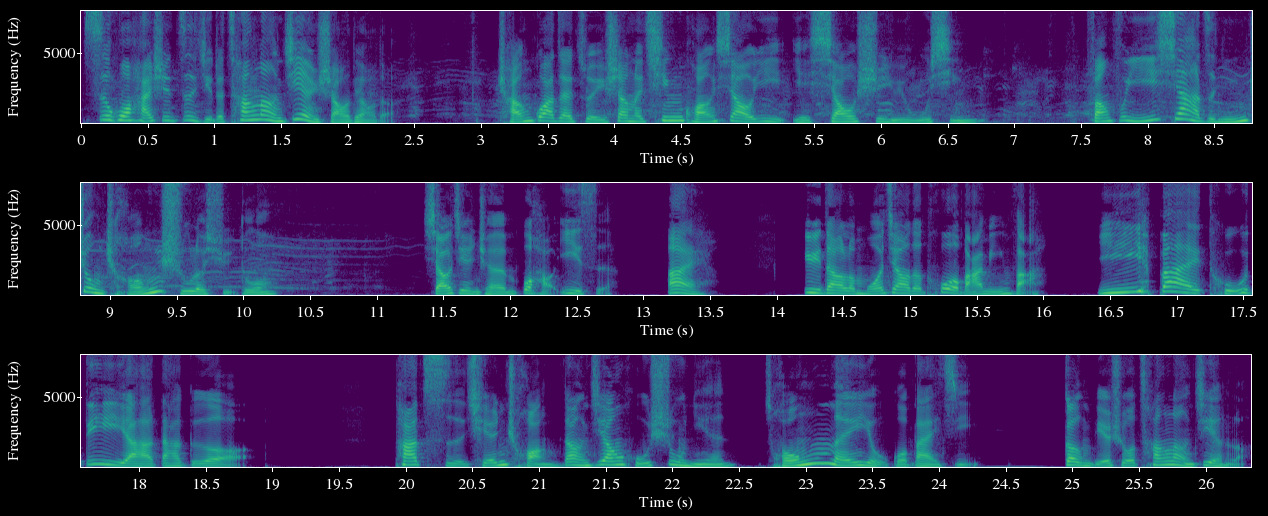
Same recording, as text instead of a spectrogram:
似乎还是自己的沧浪剑烧掉的。常挂在嘴上的轻狂笑意也消失于无形，仿佛一下子凝重成熟了许多。萧建成不好意思，哎呀，遇到了魔教的拓跋明法，一败涂地呀，大哥。他此前闯荡江湖数年，从没有过败绩，更别说沧浪剑了，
